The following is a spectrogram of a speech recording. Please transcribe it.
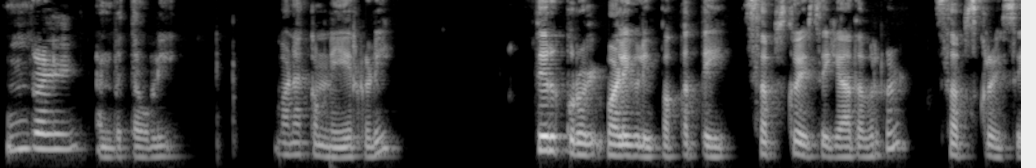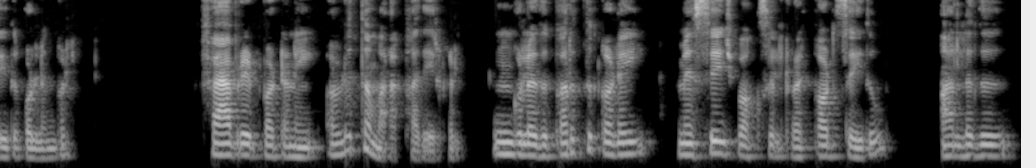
உங்கள் அன்பு தோழி. வணக்கம் நேயர்களே. திருக்குறள் வழிகளி பக்கத்தை சப்ஸ்கிரைப் செய்யாதவர்கள் சப்ஸ்கிரைப் செய்து கொள்ளுங்கள். ஃபேவரட் பட்டனை அழுத்த மறக்காதீர்கள். உங்களது கருத்துக்களை மெசேஜ் பாக்ஸில் ரெக்கார்ட் செய்தோ அல்லது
